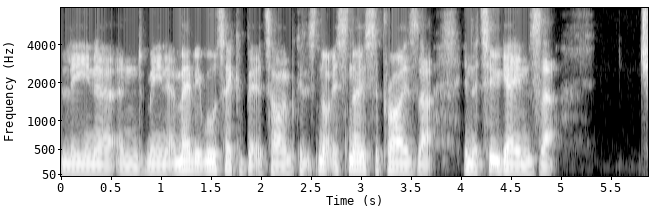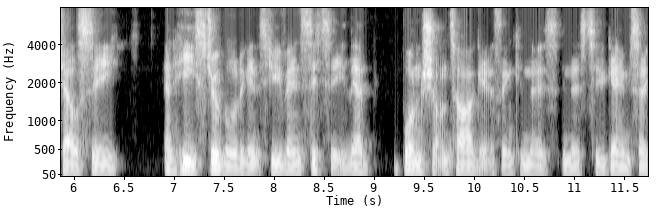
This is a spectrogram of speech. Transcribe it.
leaner and meaner, and maybe it will take a bit of time because it's not. It's no surprise that in the two games that Chelsea and he struggled against Juve and City, they had one shot on target, I think, in those in those two games. So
